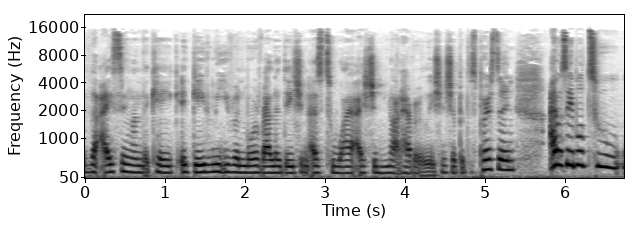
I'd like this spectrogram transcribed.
the icing on the cake. It gave me even more validation as to why I should not have a relationship with this person. I was able to,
